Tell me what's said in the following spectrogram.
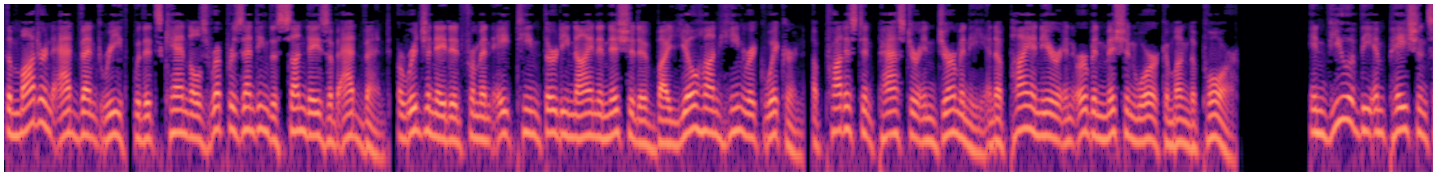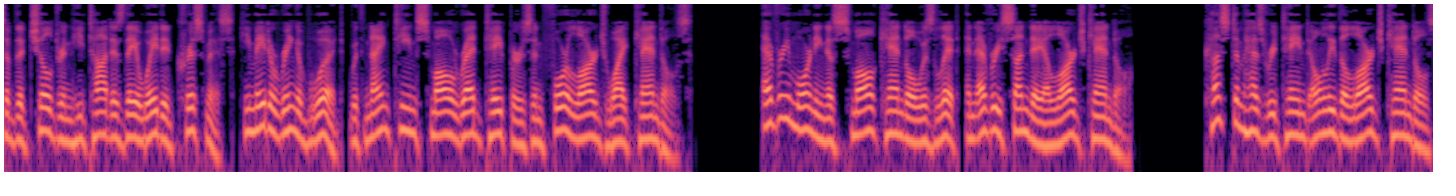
The modern Advent wreath, with its candles representing the Sundays of Advent, originated from an 1839 initiative by Johann Hinrich Wichern, a Protestant pastor in Germany and a pioneer in urban mission work among the poor. In view of the impatience of the children he taught as they awaited Christmas, he made a ring of wood, with nineteen small red tapers and four large white candles. Every morning a small candle was lit, and every Sunday a large candle. Custom has retained only the large candles.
